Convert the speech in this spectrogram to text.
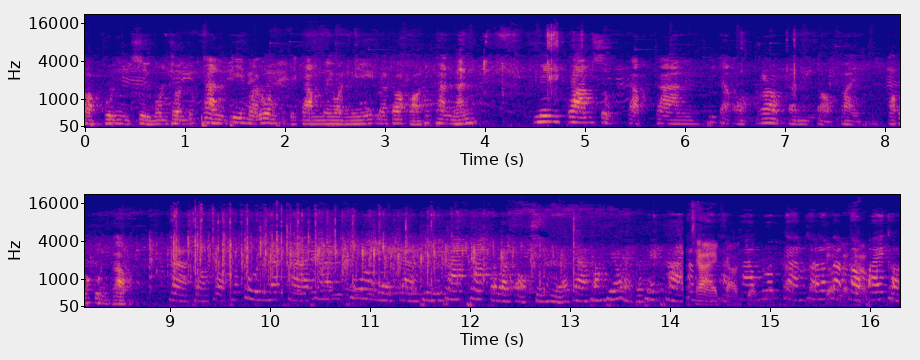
ขอบคุณสื่อมวลชนทุกท่านที่มาร่วมกิจกรรมในวันนี้ แล้วก็ขอทุกท่านนั้น มีความสุขกับการที่จะออกรอบกันต่อไป ขอบพระคุณครับ ค่ะขอขอบพระคุณนะคะท่านผู้อำนวยการภูมิภาคภาคตะวันออกเฉียงเหนือการท่องเที่ยวแห่งประเทศไทยใช่ครับจบร่วมกันแล้ค่ะวลำครัดับบต่อไปขอ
